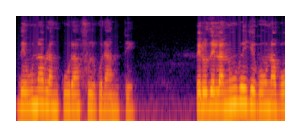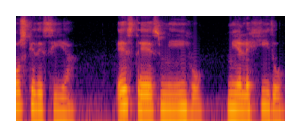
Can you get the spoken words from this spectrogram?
de una blancura fulgurante. Pero de la nube llegó una voz que decía, este es mi Hijo, mi elegido,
